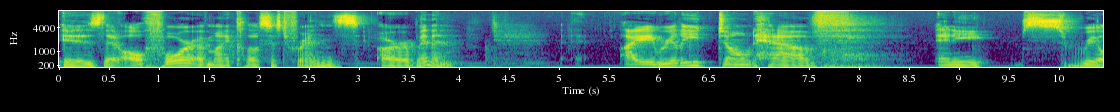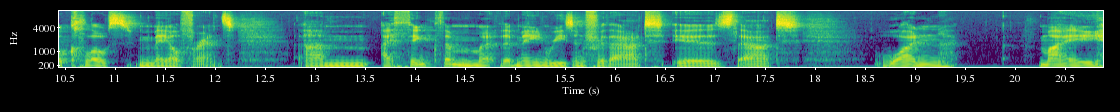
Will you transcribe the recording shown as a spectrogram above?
is that all four of my closest friends are women. I really don't have any real close male friends. Um, I think the the main reason for that is that one, my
